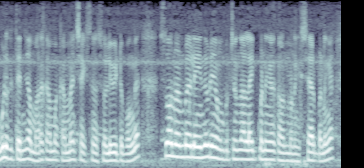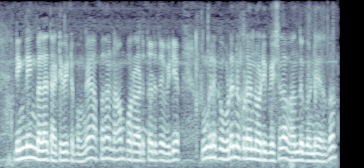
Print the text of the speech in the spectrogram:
உங்களுக்கு தெரிஞ்சால் மறக்காமல் கமெண்ட் செக்ஷனில் சொல்லிவிட்டு போங்க. ஸோ நண்பர்களே இந்த வீடியோ உங்களுக்கு பிடிச்சிருந்தா லைக் பண்ணுங்கள் கமெண்ட் பண்ணுங்கள் ஷேர் பண்ணுங்கள் டிங் டிங் பெல்லை தட்டி விட்டு போங்க. அப்போ தான் நான் போகிற அடுத்தடுத்த வீடியோ உங்களுக்கு உடனுக்குடன் நோட்டிஃபிகேஷனில் வந்து கொண்டே இருக்கும்.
